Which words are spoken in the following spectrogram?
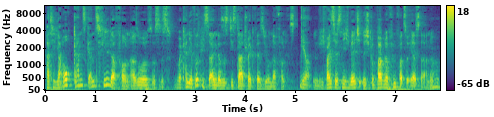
hatte ja auch ganz, ganz viel davon. Also es ist, man kann ja wirklich sagen, dass es die Star Trek-Version davon ist. Ja. Ich weiß jetzt nicht, welche, ich glaube Babylon 5 war zuerst da, ne?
